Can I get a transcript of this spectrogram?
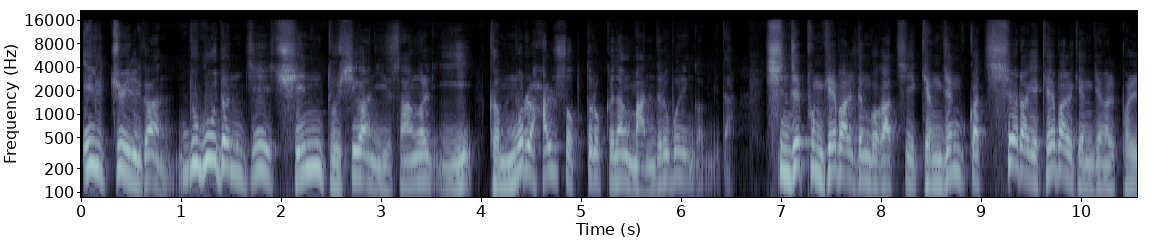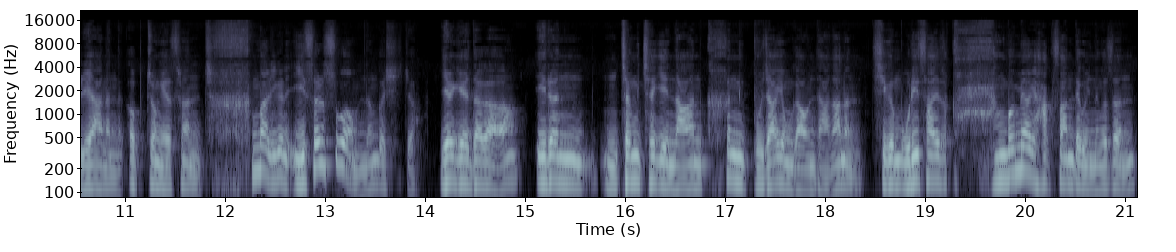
일주일간 누구든지 52시간 이상을 이 근무를 할 수 없도록 그냥 만들어버린 겁니다. 신제품 개발 등과 같이 경쟁국과 치열하게 개발 경쟁을 벌리하는 업종에서는 정말 이건 있을 수가 없는 것이죠. 여기에다가 이런 정책이 낳은 큰 부작용 가운데 하나는 지금 우리 사회에서 광범위하게 확산되고 있는 것은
